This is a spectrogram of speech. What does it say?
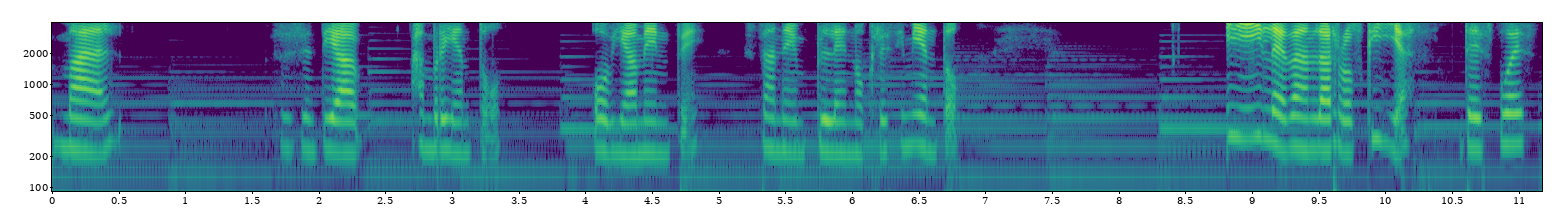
mal, se sentía hambriento, obviamente, están en pleno crecimiento. Y le dan las rosquillas. Después,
